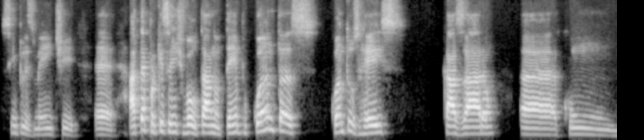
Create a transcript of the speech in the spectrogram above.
simplesmente. É, até porque, se a gente voltar no tempo, quantas, quantos reis casaram uh, com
